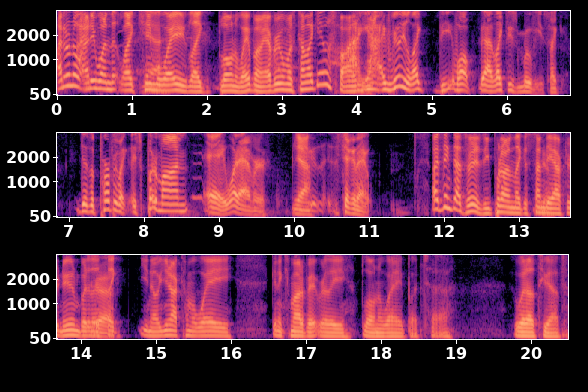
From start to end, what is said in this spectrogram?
I don't know anyone that like came Yeah. away like blown away by it. Everyone was kind of like it was Uh, fine. yeah, I really like the well. Yeah, I like these movies. Like they're the perfect. Like let's put them on. Hey, whatever. Yeah. Let's check it out. I think that's what it is. You put on like a Sunday Yeah. afternoon, but it's Yeah. like you know you're not come away going to come out of it really blown away. But uh, what else do you have?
